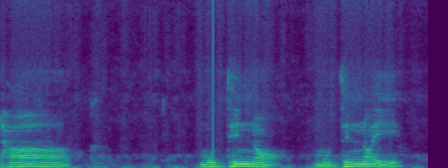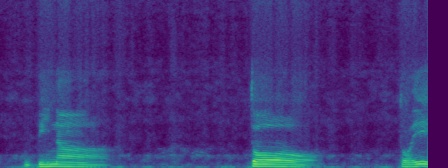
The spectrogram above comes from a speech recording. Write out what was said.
ঢাক। মূর্ধন্য মূর্ধন্যয়ে বীণা ত তয়ে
